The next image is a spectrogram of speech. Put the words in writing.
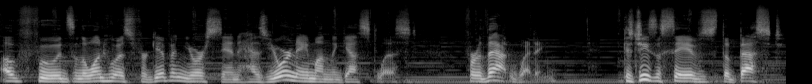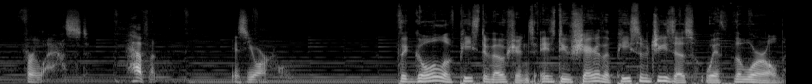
of foods, and the one who has forgiven your sin has your name on the guest list for that wedding. Because Jesus saves the best for last. Heaven is your home. The goal of Peace Devotions is to share the peace of Jesus with the world.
